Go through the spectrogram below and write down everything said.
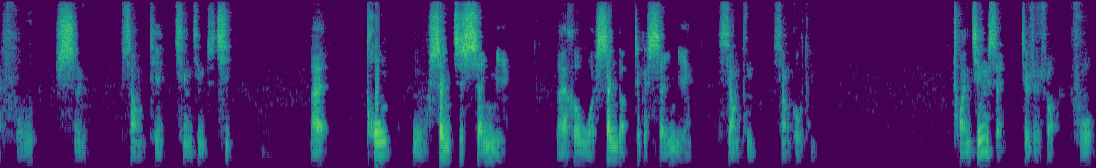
服食上天清净之气，来通五身之神明，来和我身的这个神明相通、相沟通。传精神就是说服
